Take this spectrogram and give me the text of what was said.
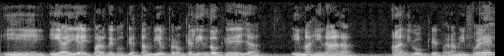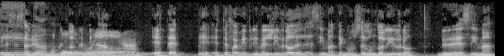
Y, y ahí hay par de copias también, pero qué lindo que ella imaginara algo que para mí fue necesario en un momento Qué determinado. Este, eh, este fue mi primer libro de décima. Tengo un segundo libro de décima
